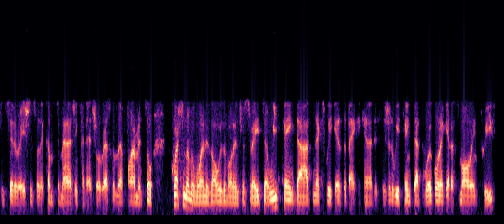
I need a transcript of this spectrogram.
considerations when it comes to managing financial risk on their farm. And so question number one is always about interest rates. And we think that next week is the Bank of Canada decision. We think that we're going to get a small increase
